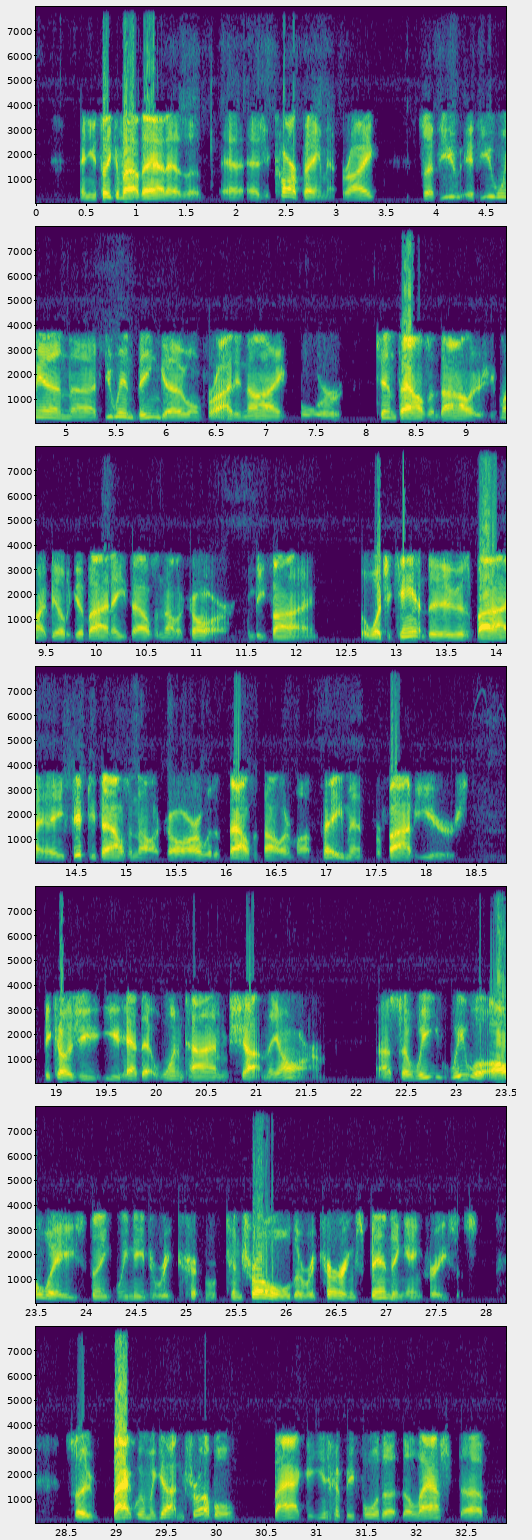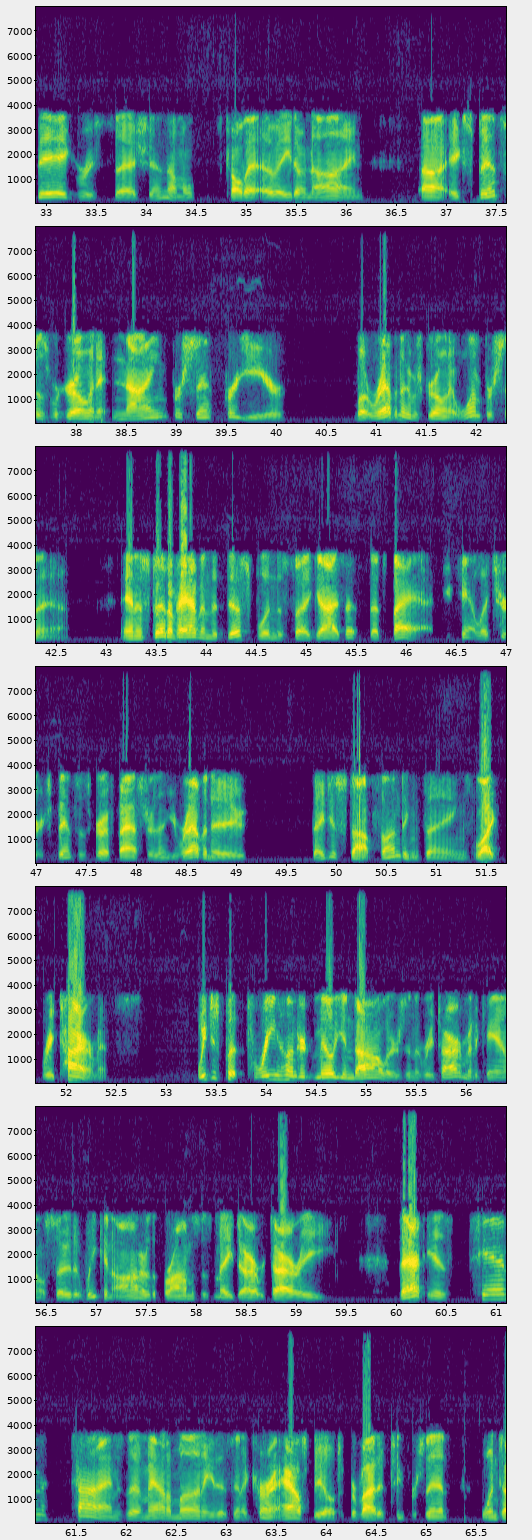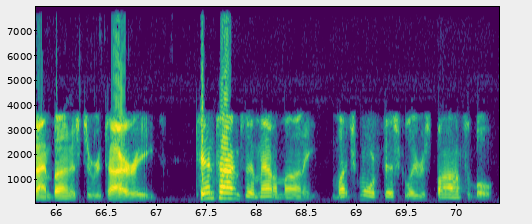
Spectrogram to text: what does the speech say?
And you think about that as a as your car payment, right? So if you if you win uh, if you win bingo on Friday night for ten thousand dollars, you might be able to go buy an eight thousand dollar car and be fine. But what you can't do is buy a fifty thousand dollar car with a thousand dollar a month payment for five years because you you had that one time shot in the arm. Uh, so we we will always think we need to control the recurring spending increases. So back when we got in trouble, back you know before the the last uh, big recession, I'm gonna call that 0809, uh, expenses were growing at nine percent per year but revenue was growing at one percent. And instead of having the discipline to say, guys, that, that's bad. You can't let your expenses grow faster than your revenue. They just stopped funding things like retirements. We just put three hundred million dollars in the retirement account so that we can honor the promises made to our retirees. That is ten times the amount of money that's in a current House bill to provide a two percent one-time bonus to retirees. Ten times the amount of money, much more fiscally responsible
